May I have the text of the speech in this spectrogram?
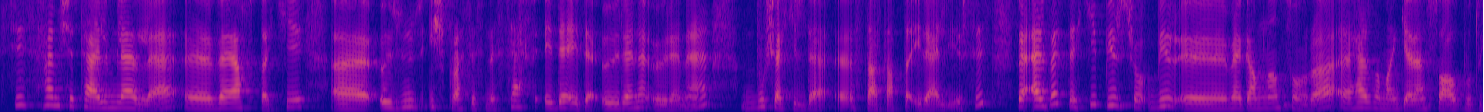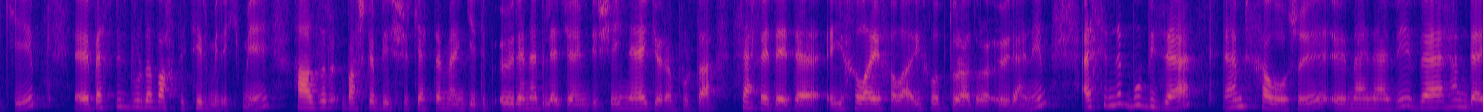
siz həmişə təlimlərlə e, və yaxud da ki özünüz iş prosesində səhv edə-edə, öyrənə-öyrənə bu şəkildə startapda irəliləyirsiniz və əlbəttə ki bir çox bir məqamdan sonra hər zaman gələn sual budur ki, bəs biz burada vaxt itirmirikmi? Hazır başqa bir şirkətdə mən gedib öyrənə biləcəyim bir şey nəyə görə burada səhv edə-edə, yıxıla-yıxıla, yıxılıb dura-dura öyrənim? Əslində bu bizə həm psixoloji, mənəvi və həm də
